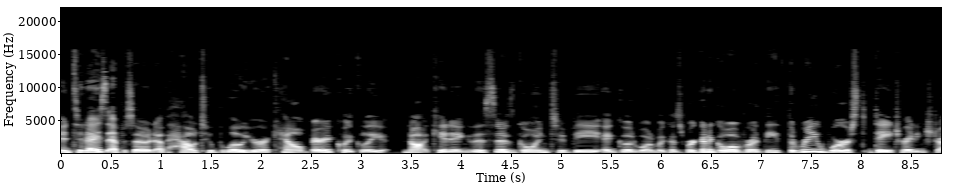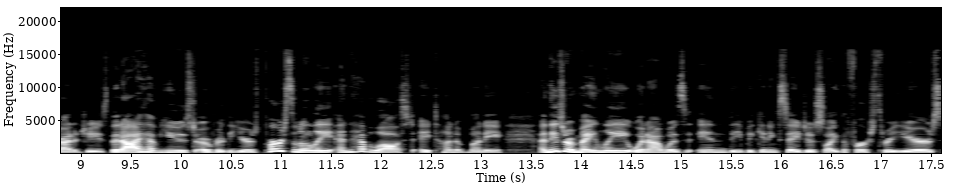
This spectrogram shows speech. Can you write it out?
In today's episode of how to blow your account very quickly, not kidding, this is going to be a good one because we're going to go over the three worst day trading strategies that I have used over the years personally and have lost a ton of money. And these were mainly when I was in the beginning stages, like the first three years,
